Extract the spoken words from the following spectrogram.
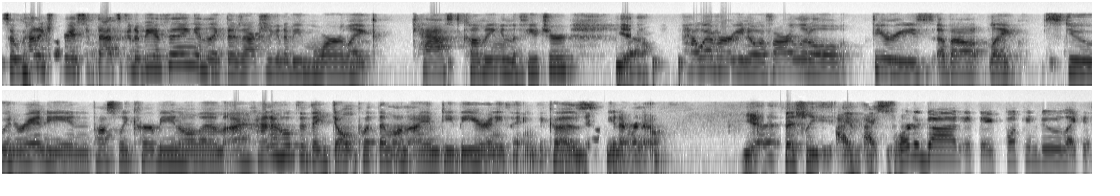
so I'm kind of curious if that's going to be a thing, and like there's actually going to be more like cast coming in the future. yeah, However, you know, if our little theories about like Stu and Randy and possibly Kirby and all them, I kind of hope that they don't put them on IMDb or anything because you never know. Yeah, especially if, I, I swear to God, if they fucking do like a,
